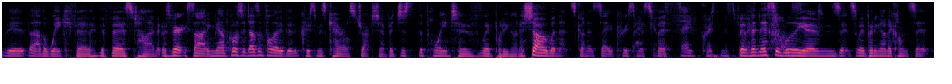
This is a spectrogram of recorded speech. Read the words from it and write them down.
the, the other week for the first time. It was very exciting. Now, of course, it doesn't follow the Christmas Carol structure, but just the point of we're putting on a show when that's going to save Christmas for Save Christmas for for, Vanessa concert. Williams. It's we're putting on a concert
